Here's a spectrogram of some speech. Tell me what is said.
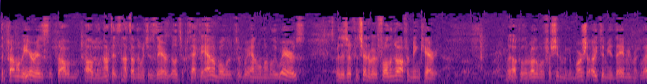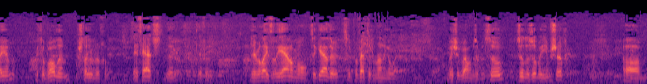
The problem over here is the problem of not that it's not something which is there really to protect the animal or to where animal normally wears, but there's a concern about it falling off and being carried. They attach the different the legs of the animal together to prevent it from running away. Um,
